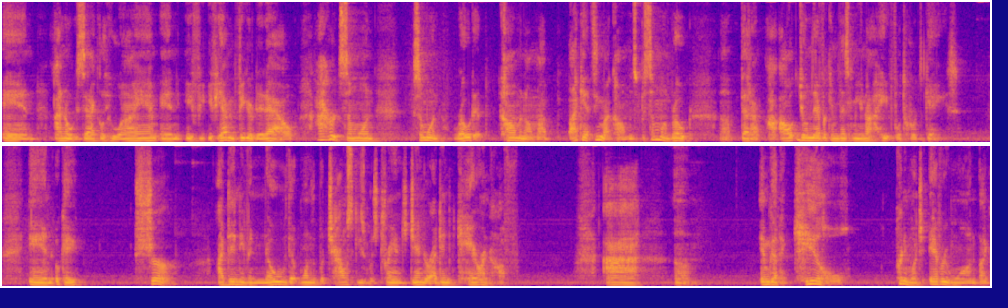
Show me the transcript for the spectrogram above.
And I know exactly who I am. And if, if you haven't figured it out, I heard someone someone wrote a comment on my I can't see my comments, but someone wrote uh, that I, I'll, you'll never convince me you're not hateful towards gays. And okay, Sure, I didn't even know that one of the Wachowskis was transgender. I didn't care enough. I um, am gonna kill pretty much everyone. Like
